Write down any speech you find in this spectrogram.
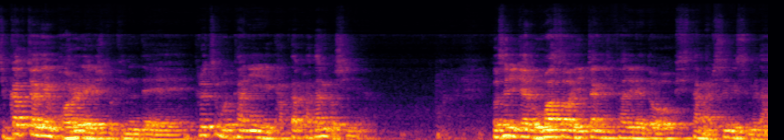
즉각적인 벌을 내리시고 좋겠는데 그렇지 못하니 답답하다는 것입니다. 그것은 이제 로마서 1장 24절에도 비슷한 말씀이 있습니다.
